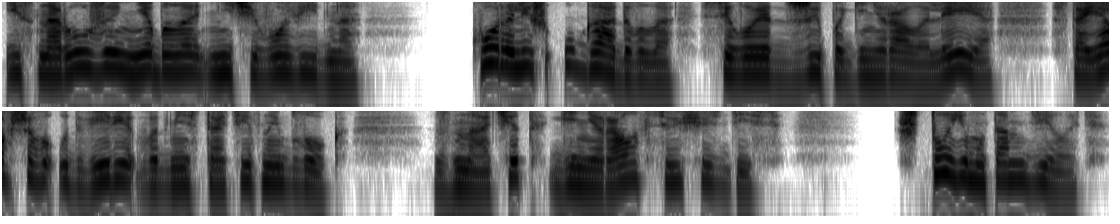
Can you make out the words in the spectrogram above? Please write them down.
и снаружи не было ничего видно. Кора лишь угадывала силуэт джипа генерала Лея, стоявшего у двери в административный блок. Значит, генерал все еще здесь. Что ему там делать?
